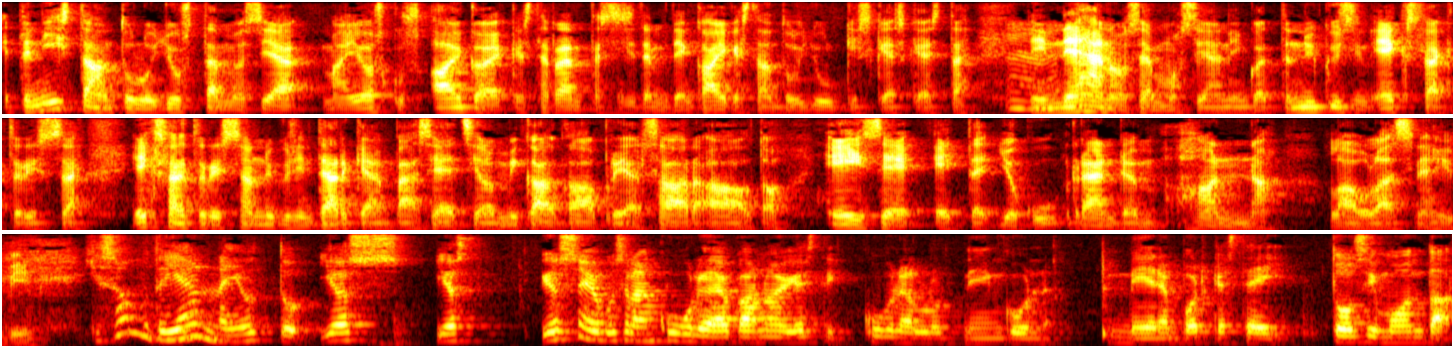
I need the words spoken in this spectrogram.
että niistä on tullut just tämmöisiä, mä joskus aika ehkä sitä ränttäisin sitä, miten kaikesta on tullut julkiskeskeistä, mm. niin nehän on semmosia, niin kuin, että nykyisin X-Factorissa, X-Factorissa on nykyisin tärkeämpää se, että siellä on Mikael Gabriel, Saara Aalto, ei se, että joku random Hanna laulaa siinä hyvin. Ja se on muuten jännä juttu, jos, jos, jos on joku sellainen kuulija, joka on oikeasti kuunnellut niin kuin meidän podcasteja tosi monta,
